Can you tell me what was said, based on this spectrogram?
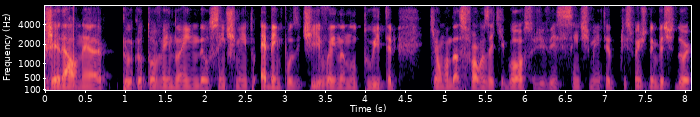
geral, né? Pelo que eu estou vendo ainda, o sentimento é bem positivo, ainda no Twitter, que é uma das formas aí que gosto de ver esse sentimento, principalmente do investidor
